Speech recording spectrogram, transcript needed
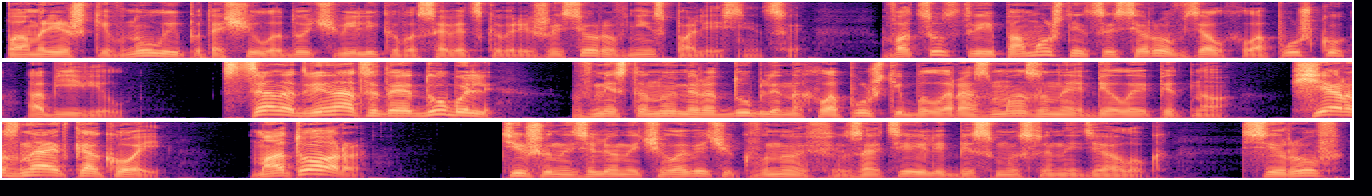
Помреж кивнула и потащила дочь великого советского режиссера вниз по лестнице. В отсутствие помощницы Серов взял хлопушку, объявил. «Сцена двенадцатая, дубль!» Вместо номера дубля на хлопушке было размазанное белое пятно. «Хер знает какой! Мотор!» Тишин и зеленый человечек вновь затеяли бессмысленный диалог. Серов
